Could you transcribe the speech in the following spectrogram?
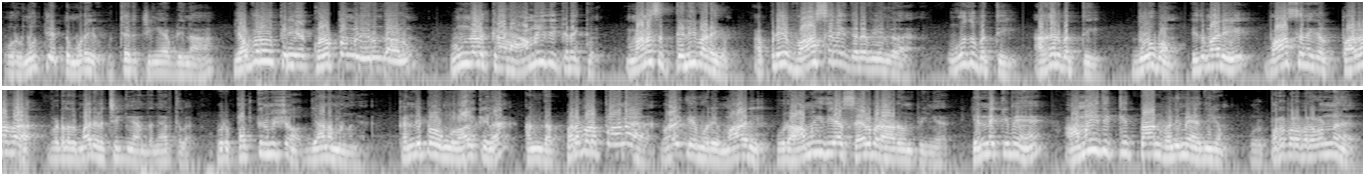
ஒரு நூத்தி எட்டு முறை உச்சரிச்சீங்க அப்படின்னா எவ்வளவு பெரிய குழப்பங்கள் இருந்தாலும் உங்களுக்கான அமைதி கிடைக்கும். மனசு தெளிவடையும். அப்படியே வாசனை திரவியங்களை ஊதுபத்தி அகர்பத்தி தூபம் இது மாதிரி வாசனைகள் பரவ விடுறது மாதிரி வச்சுக்கோங்க அந்த நேரத்தில். ஒரு பத்து நிமிஷம் தியானம் பண்ணுங்க. கண்டிப்பா உங்க வாழ்க்கையில அந்த பரபரப்பான வாழ்க்கை முறை மாறி ஒரு அமைதியா செயல்பட ஆரம்பிப்பீங்க. என்னைக்குமே அமைதிக்குத்தான் வலிமை அதிகம். ஒரு பரபரபரவன்னு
